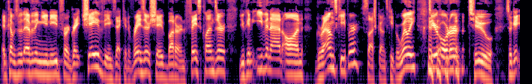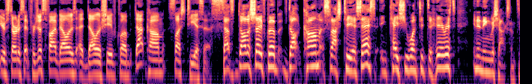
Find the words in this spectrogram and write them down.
It comes with everything you need for a great shave the executive razor, shave butter, and face cleanser. You can even add on Groundskeeper slash Groundskeeper Willie to your order, too. So get your starter set for just $5 at dollarshaveclub.com slash TSS. That's dollarshaveclub.com slash TSS in case you wanted to hear it in an English accent.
